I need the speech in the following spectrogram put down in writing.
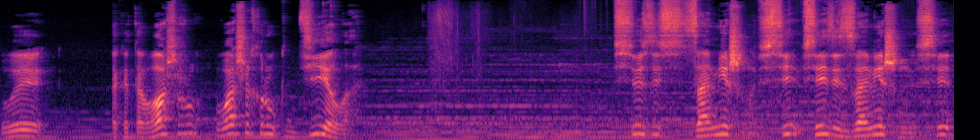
Вы... Так это ваш ру... ваших рук дело. Все здесь замешано. Все, все здесь замешаны. Все,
